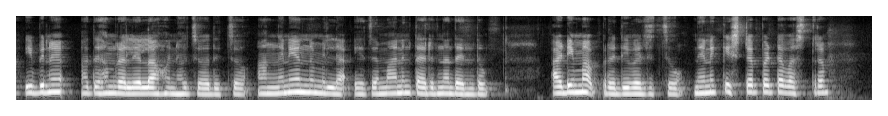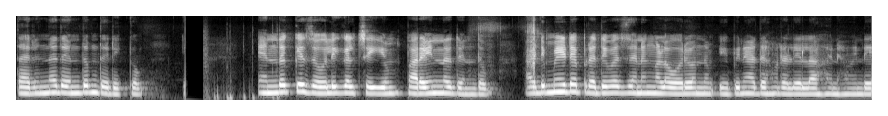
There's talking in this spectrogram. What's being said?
" ഇബിന് അദ്ദേഹം റളിയല്ലാഹു അൻഹു ചോദിച്ചു. "അങ്ങനെയൊന്നുമില്ല. യജമാനൻ തരുന്നതെന്തും. " അടിമ പ്രതിവചിച്ചു. "നിനക്കിഷ്ടപ്പെട്ട വസ്ത്രം? " "തരുന്നതെന്തും ധരിക്കും. " "എന്തൊക്കെ ജോലികൾ ചെയ്യും? " "പറയുന്നതെന്തും. " അടിമയുടെ പ്രതിവചനങ്ങളോരോന്നും ഇബ്നു ഇബിന് റളിയല്ലാഹു അൻഹുവിന്റെ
